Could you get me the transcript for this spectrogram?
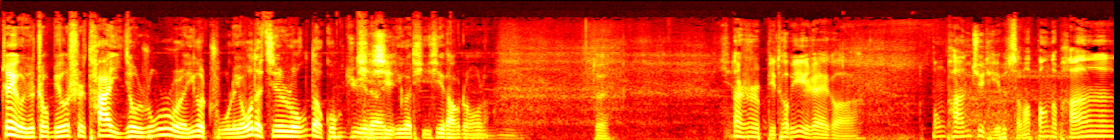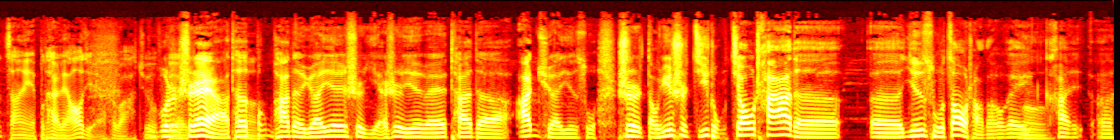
这个就证明是它已经融入了一个主流的金融的工具的一个体系当中了。嗯对，但是比特币这个崩盘具体怎么崩的盘，咱也不太了解，是吧？就不是是这样，它嗯崩盘的原因是也是因为它的安全因素，是等于是几种交叉的呃因素造成的。我给看，呃，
